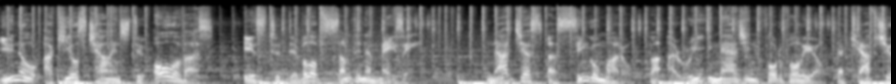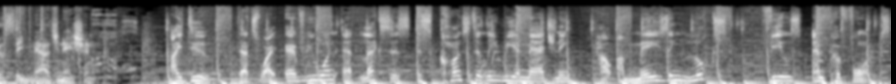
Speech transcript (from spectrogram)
you know Akio's challenge to all of us is to develop something amazing. Not just a single model, but a reimagined portfolio that captures the imagination. I do. That's why everyone at Lexus is constantly reimagining how amazing looks, feels, and performs.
